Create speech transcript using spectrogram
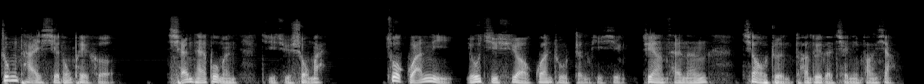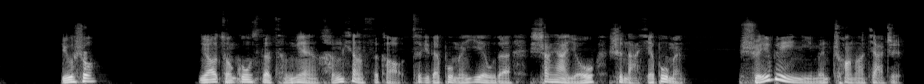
中台协同配合，前台部门继续售卖。做管理尤其需要关注整体性，这样才能校准团队的前进方向。比如说，你要从公司的层面横向思考自己的部门业务的上下游是哪些部门，谁为你们创造价值，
